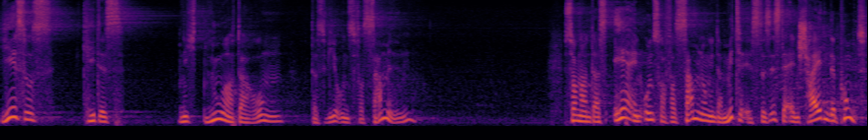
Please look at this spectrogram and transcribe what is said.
Jesus geht es nicht nur darum, dass wir uns versammeln, sondern dass er in unserer Versammlung in der Mitte ist. Das ist der entscheidende Punkt.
